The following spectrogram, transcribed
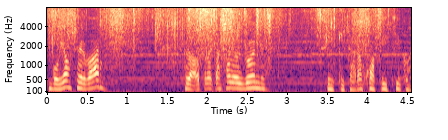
Voy a observar la otra casa del duende sin quitar ojo aquí, chicos.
